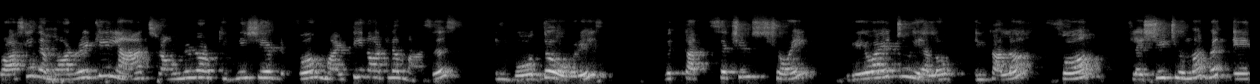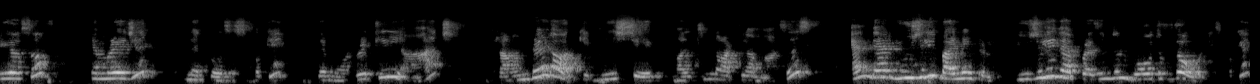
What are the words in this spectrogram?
Grossly, the moderately large, rounded or kidney-shaped firm multinodular masses in both the ovaries with cut sections showing gray white to yellow in color, firm, fleshy tumor with areas of hemorrhage and necrosis. Okay. They're moderately large, rounded or kidney-shaped multinodular masses and they are usually bilateral. Usually they are present in both of the ovaries. Okay.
